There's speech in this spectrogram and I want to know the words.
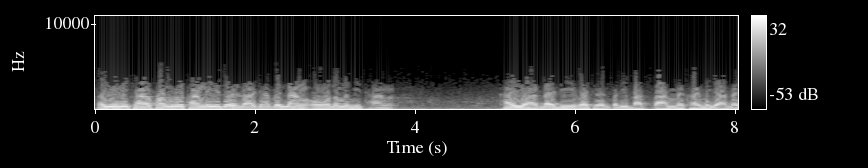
แล้วอย่งวิชาความรู้ทางนี้ด้วยแล้วจะไปนั่งโอ้นั้นไม่มีทาง ใครอยากได้ดีก็เชิญปฏิบัติตาม ไม่ใครไม่อยากได้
